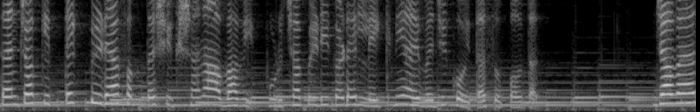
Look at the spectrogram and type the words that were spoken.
त्यांच्या कित्येक पिढ्या फक्त शिक्षणाअभावी पुढच्या पिढीकडे लेखणीऐवजी कोयता सोपवतात. ज्या वयात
